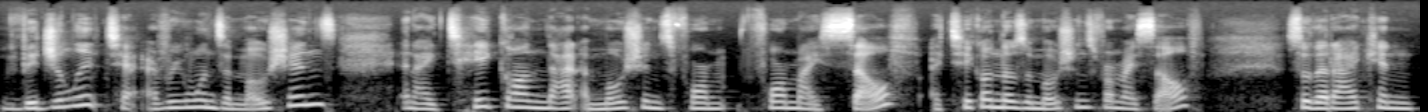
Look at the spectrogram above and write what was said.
vigilant to everyone's emotions and I take on that emotions for for myself. I take on those emotions for myself so that I can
